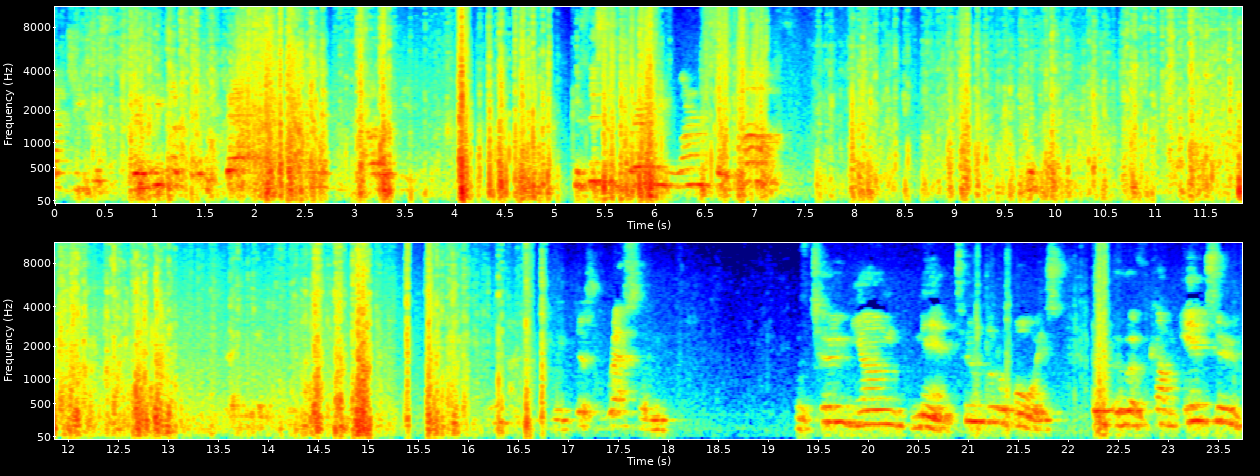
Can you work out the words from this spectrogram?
Like Jesus, then we must invest in other people. Because this is where we learn to love. We just wrestling with two young men, two little boys who, who have come into,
